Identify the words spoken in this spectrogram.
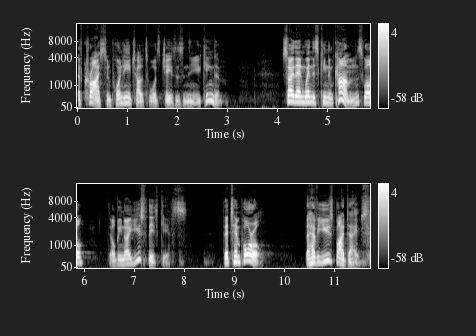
of Christ and pointing each other towards Jesus in the new kingdom. So then, when this kingdom comes, well, there'll be no use for these gifts. They're temporal, they have a use by date.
